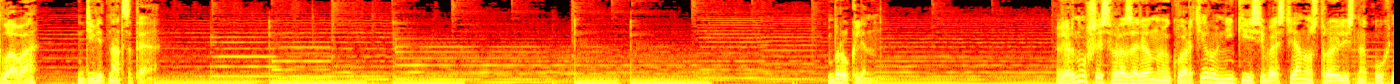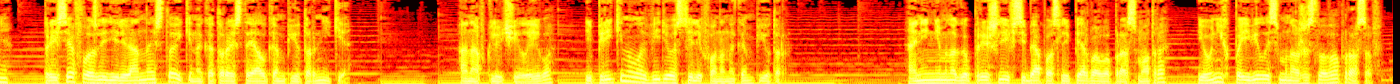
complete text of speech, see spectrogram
Глава 19 Бруклин Вернувшись в разоренную квартиру, Ники и Себастьян устроились на кухне, присев возле деревянной стойки, на которой стоял компьютер Ники. Она включила его и перекинула видео с телефона на компьютер. Они немного пришли в себя после первого просмотра, и у них появилось множество вопросов –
